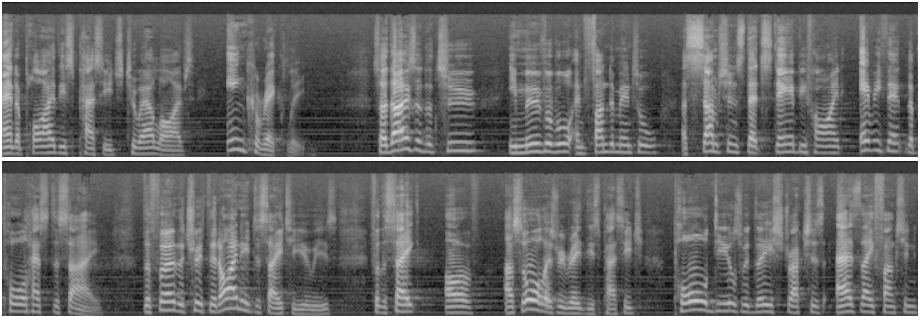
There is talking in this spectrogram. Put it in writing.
and apply this passage to our lives incorrectly. So, those are the two immovable and fundamental assumptions that stand behind everything that Paul has to say. The further truth that I need to say to you is, for the sake of us all as we read this passage, Paul deals with these structures as they function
